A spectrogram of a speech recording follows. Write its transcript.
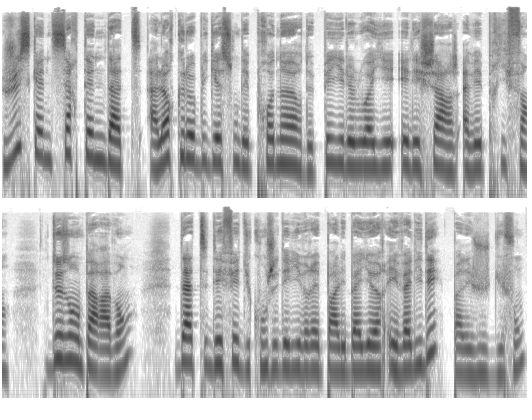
jusqu'à une certaine date alors que l'obligation des preneurs de payer le loyer et les charges avait pris fin deux ans auparavant, date d'effet du congé délivré par les bailleurs et validé par les juges du fonds,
